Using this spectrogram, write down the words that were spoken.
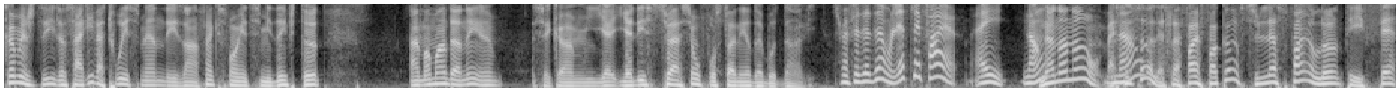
comme je dis, là, ça arrive à tous les semaines, des enfants qui se font intimider, puis tout. À un moment donné, hein, c'est comme, il y y a des situations où il faut se tenir debout dans la vie. Je me faisais dire, on laisse les faire. Hey, non? Non, non, non. Ben, c'est ça, laisse-la faire. Fuck off. Si tu le laisses faire, là, t'es fait.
